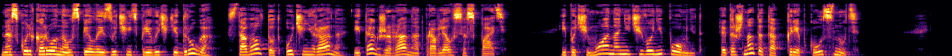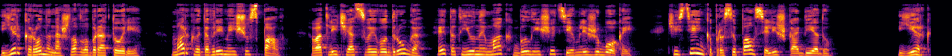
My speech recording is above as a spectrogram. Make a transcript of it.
Насколько Рона успела изучить привычки друга, вставал тот очень рано и также рано отправлялся спать. И почему она ничего не помнит? Это ж надо так крепко уснуть. Ерка Рона нашла в лаборатории. Марк в это время еще спал. В отличие от своего друга, этот юный маг был еще тем лежебокой. Частенько просыпался лишь к обеду. «Ерк,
